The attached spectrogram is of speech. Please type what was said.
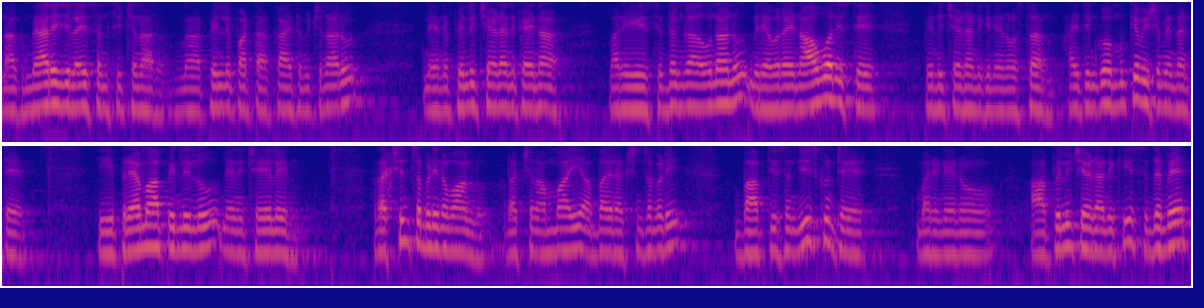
నాకు మ్యారేజ్ లైసెన్స్ ఇచ్చినారు. మా పెళ్ళి పట్ట కాగితం ఇచ్చినారు. నేను పెళ్ళి చేయడానికైనా మరి సిద్ధంగా ఉన్నాను. మీరు ఎవరైనా ఆహ్వానిస్తే పెళ్ళి చేయడానికి నేను వస్తాను. అయితే ఇంకో ముఖ్య విషయం ఏంటంటే ఈ ప్రేమ పెళ్ళిళ్ళు నేను చేయలేను. రక్షించబడిన వాళ్ళు. రక్షణ అమ్మాయి అబ్బాయి రక్షించబడి బాప్తీసం తీసుకుంటే మరి నేను ఆ పెళ్ళి చేయడానికి సిద్ధమే.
